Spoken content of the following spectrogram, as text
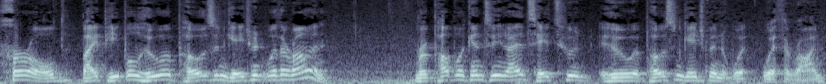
hurled by people who oppose engagement with Iran, Republicans in the United States who who oppose engagement with, with Iran.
